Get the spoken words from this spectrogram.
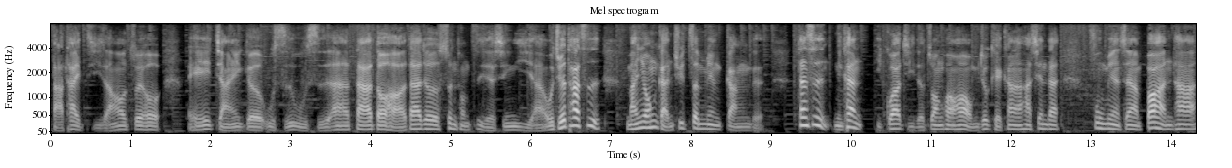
打太极，然后最后哎讲一个五十五十啊，大家都好，大家就顺从自己的心意啊。我觉得他是蛮勇敢去正面刚的，但是你看以瓜吉的状况的话，我们就可以看到他现在负面身上，包含他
